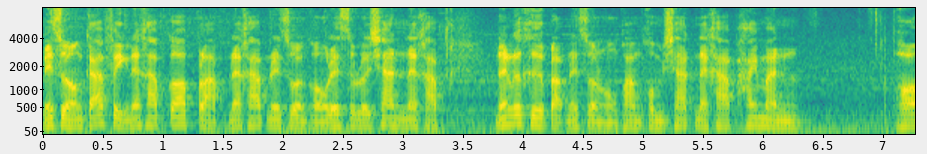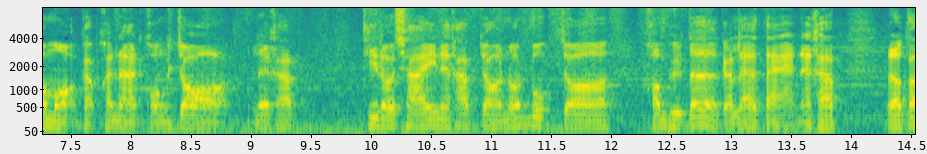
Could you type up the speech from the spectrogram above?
ในส่วนของกราฟิกนะครับ ก็ปรับนะครับ ในส่วนของ resolution นะครับ นั่นก็คือปรับในส่วนของความคมชัดนะครับ ให้มันพอเหมาะกับขนาดของจอนะครับ ที่เราใช้นะครับ จอโน้ตบุ๊ก จอคอมพิวเตอร์กันแล้วแต่นะครับ แล้วก็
